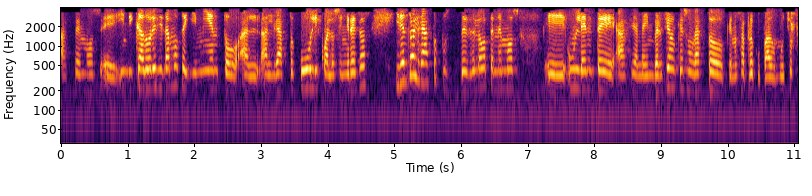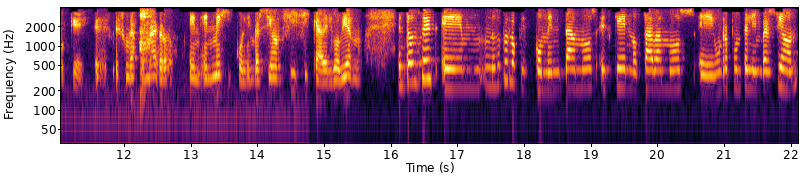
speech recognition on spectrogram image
hacemos eh, indicadores y damos seguimiento al, al, gasto público, a los ingresos. Y dentro del gasto, pues desde luego tenemos un lente hacia la inversión, que es un gasto que nos ha preocupado mucho porque es, un gasto magro en, en, México, la inversión física del gobierno. Entonces, nosotros lo que comentamos es que notábamos un repunte en la inversión,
